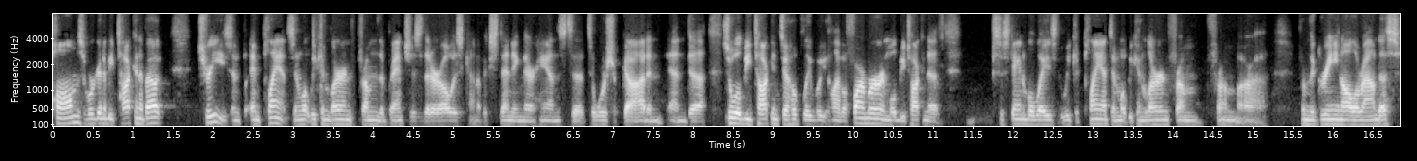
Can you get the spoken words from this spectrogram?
palms, we're going to be talking about trees and, and plants and what we can learn from the branches that are always kind of extending their hands to, to worship God. And, and uh, so we'll be talking to, hopefully we'll have a farmer and we'll be talking to sustainable ways that we could plant and what we can learn from from uh, from the green all around us.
